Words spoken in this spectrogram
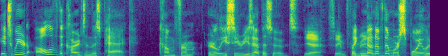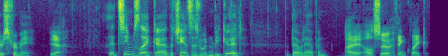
It's weird. All of the cards in this pack come from early series episodes. Yeah. Same for Like, me. none of them were spoilers for me. Yeah. It seems like uh, the chances wouldn't be good that that would happen. I also think like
